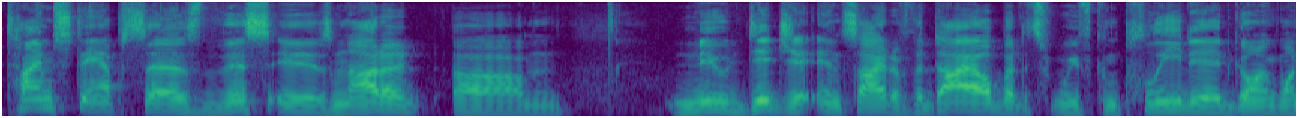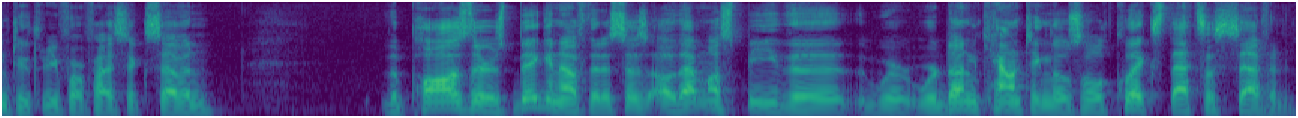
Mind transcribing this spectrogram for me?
timestamp says this is not a um, new digit inside of the dial, but we've completed going 1, 2, 3, 4, 5, 6, 7, the pause there is big enough that it says, oh, that must be the, we're, we're done counting those little clicks, that's a 7.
